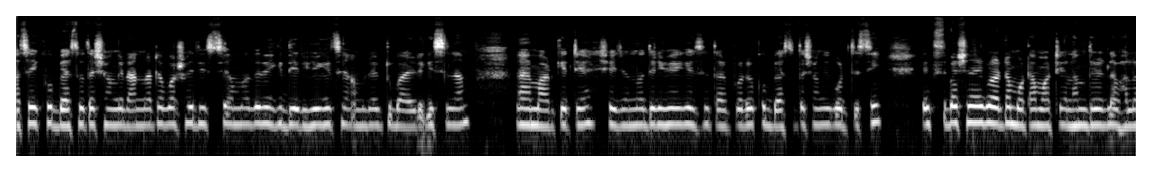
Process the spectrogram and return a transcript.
আছেই, খুব ব্যস্ততার সঙ্গে রান্নাটা বসাই দিচ্ছি। আমাদের দেরি হয়ে গেছে, আমরা একটু বাইরে গেছিলাম মার্কেটে সেই জন্য দেরি হয়ে গেছে তারপরে খুব ব্যস্ততার সঙ্গে করতেছি। এক্সিবিশনের গুলোটা মোটামুটি, আলহামদুলিল্লাহ ভালো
